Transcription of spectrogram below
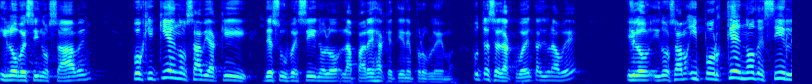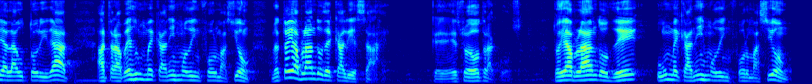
Y los vecinos saben, porque ¿quién no sabe aquí de sus vecinos la pareja que tiene problemas? Usted se da cuenta de una vez y lo, y sabe. ¿Y por qué no decirle a la autoridad a través de un mecanismo de información? No estoy hablando de caliezaje, que eso es otra cosa. Estoy hablando de un mecanismo de información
